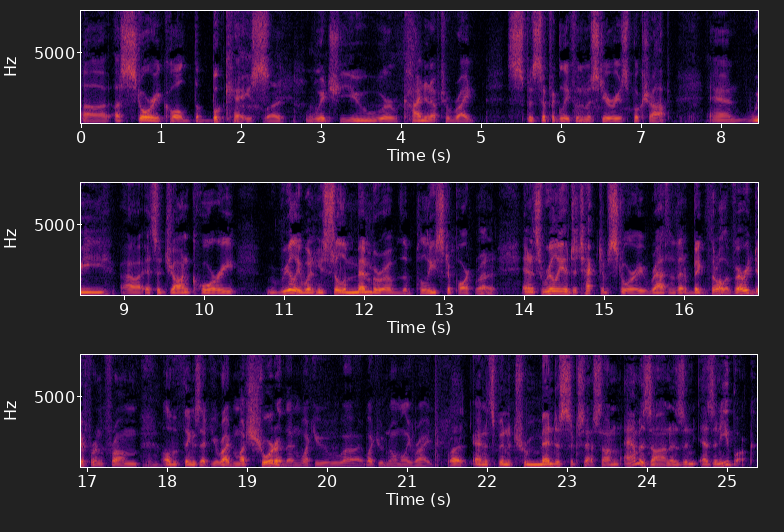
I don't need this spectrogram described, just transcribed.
uh, a story called The Bookcase, Right. which you were kind enough to write specifically for the Mysterious Bookshop, and we uh, it's a John Corey. Really, when he's still a member of the police department, Right. and it's really a detective story rather than a big thriller. Very different from other things that you write, much shorter than what you uh, what you normally write. Right. And it's been a tremendous success on Amazon as an as an ebook.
